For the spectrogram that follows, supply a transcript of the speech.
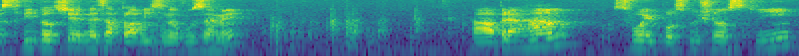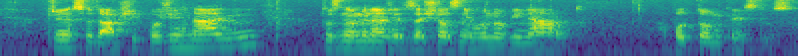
slíbil, že nezaplaví znovu zemi. A Abraham svoji poslušností přinesl další požehnání, to znamená, že zašel z něho nový národ potom Kristus.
